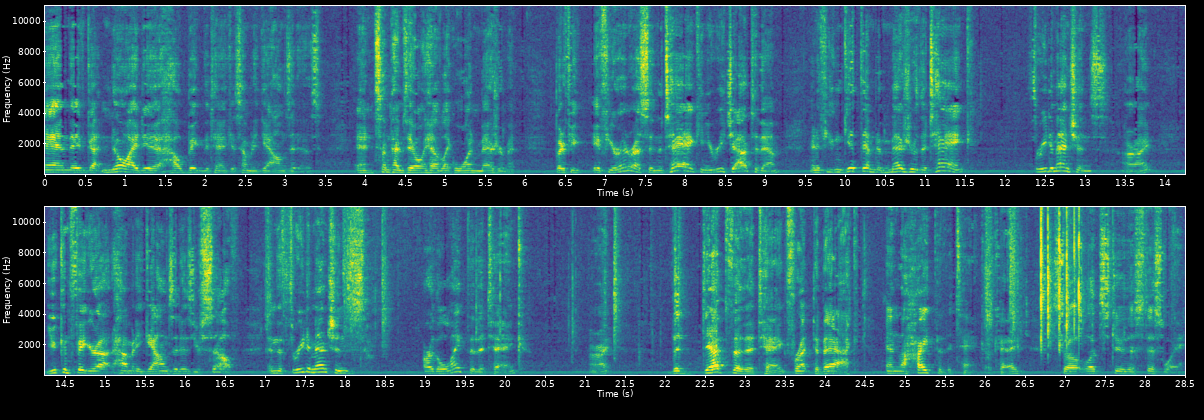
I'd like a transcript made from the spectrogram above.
and they've got no idea how big the tank is, how many gallons it is. And sometimes they only have like one measurement. But if you if you're interested in the tank and you reach out to them, and if you can get them to measure the tank, three dimensions, all right, you can figure out how many gallons it is yourself. And the three dimensions are the length of the tank, all right, the depth of the tank, front to back, and the height of the tank, okay? So let's do this this way.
